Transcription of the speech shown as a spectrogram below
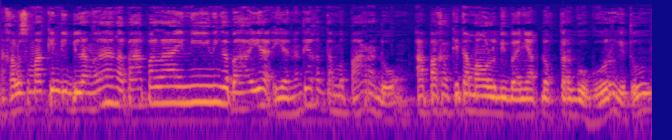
Nah kalau semakin dibilang lah nggak apa-apa lah ini ini nggak bahaya, ya nanti akan tambah parah dong. Apakah kita mau lebih banyak dokter gugur gitu,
